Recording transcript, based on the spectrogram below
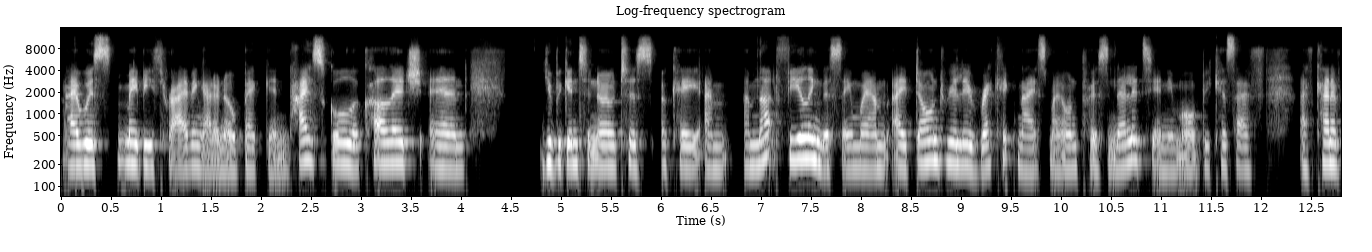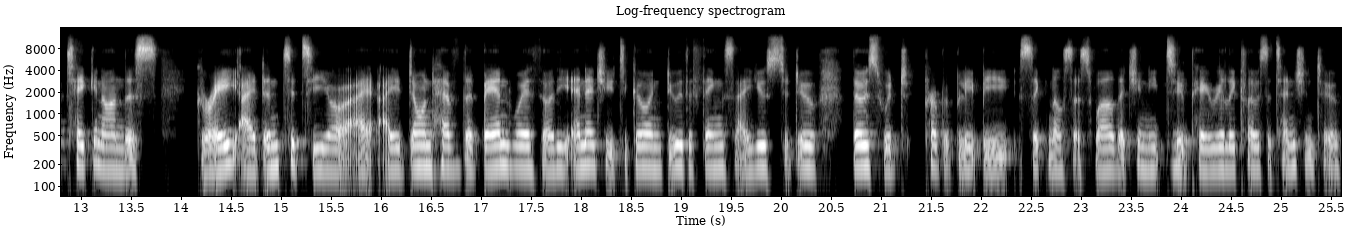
I was maybe thriving, I don't know, back in high school or college, and you begin to notice okay i'm i'm not feeling the same way i'm i don't really recognize my own personality anymore because i've i've kind of taken on this gray identity or I, I don't have the bandwidth or the energy to go and do the things I used to do, those would probably be signals as well that you need to mm. pay really close attention to.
